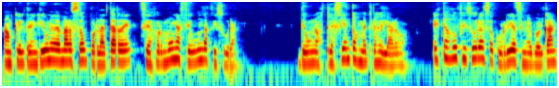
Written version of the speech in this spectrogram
aunque el 31 de marzo por la tarde se formó una segunda fisura, de unos 300 metros de largo. Estas dos fisuras ocurridas en el volcán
